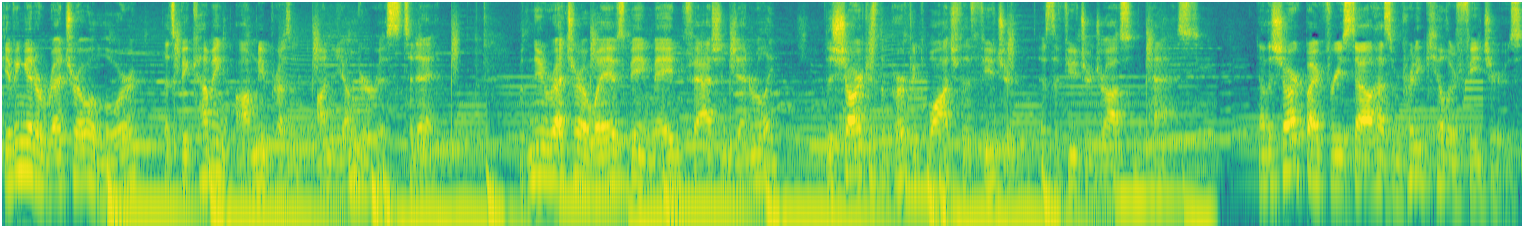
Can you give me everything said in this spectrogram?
giving it a retro allure that's becoming omnipresent on younger wrists today. With new retro waves being made in fashion generally, the Shark is the perfect watch for the future as the future draws from the past. Now the Shark by Freestyle has some pretty killer features,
